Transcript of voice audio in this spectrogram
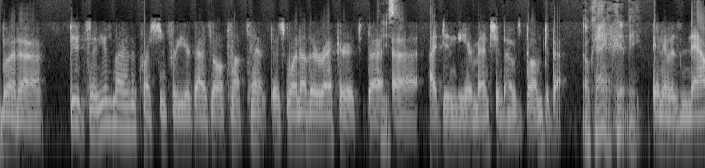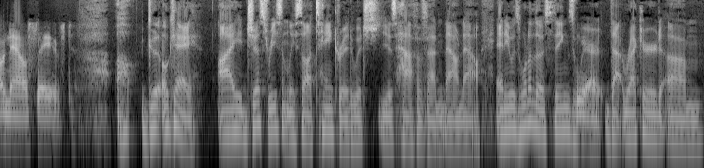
But, uh, dude, so here's my other question for your guys all top 10. There's one other record that uh, I didn't hear mentioned. I was bummed about. Okay. Hit me. And it was Now Now Saved. Oh, good. Okay. I just recently saw Tancred, which is half of that now now, and it was one of those things where Yeah. that record. Um,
